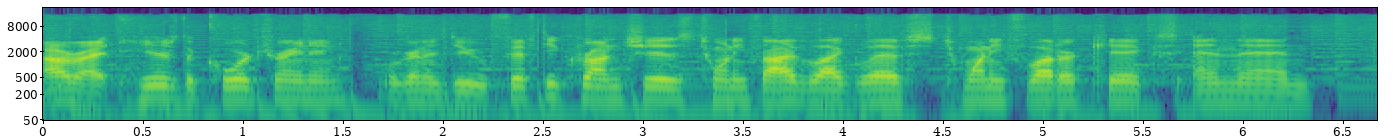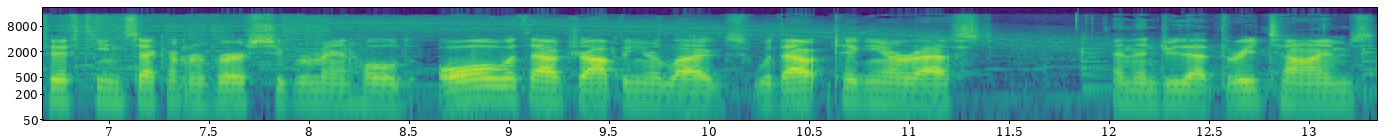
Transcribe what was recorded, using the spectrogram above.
Alright, here's the core training. We're to do 50 crunches, 25 leg lifts, 20 flutter kicks, and then 15 second reverse Superman hold, all without dropping your legs, without taking a rest. And then do that three times.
